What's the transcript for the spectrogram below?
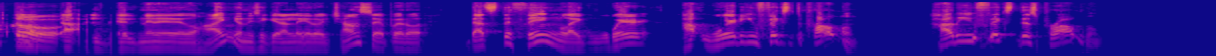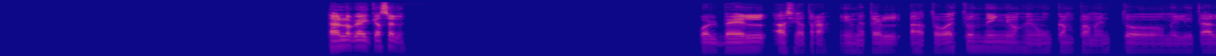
quitaron la exacto. al nene de dos años, ni siquiera le dieron el chance, pero that's the thing, like, where, how, where do you fix the problem? How do you fix this problem? ¿Sabes lo que hay que hacer? Volver hacia atrás y meter a todos estos niños en un campamento militar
